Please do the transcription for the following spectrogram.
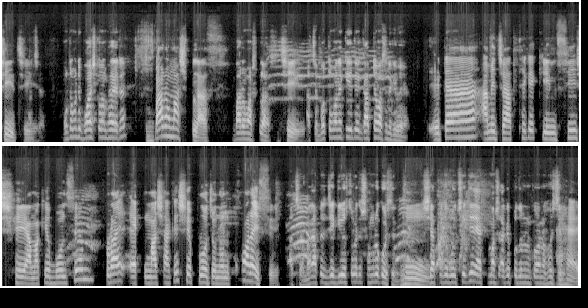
জি জি আচ্ছা মোটামুটি বয়স কেমন ভাই এটা বারো মাস প্লাস বারো মাস প্লাস জি আচ্ছা বর্তমানে কি এটা আছে নাকি ভাইয়া? এটা আমি যার থেকে কিনছি সে আমাকে বলছে প্রায় এক মাস আগে সে প্রজনন করাইছে। আচ্ছা মানে আপনি যে গৃহস্থ সংগ্রহ করেছেন সে আপনাকে বলছে যে এক মাস আগে প্রজনন করানো হয়েছে। হ্যাঁ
